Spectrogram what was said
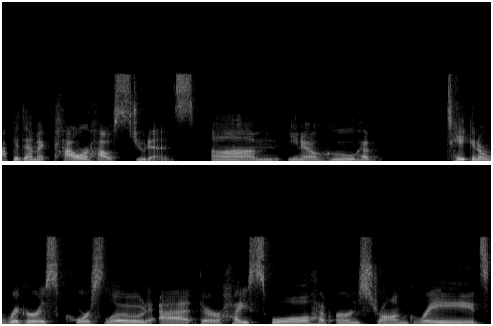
academic powerhouse students, um, you know, who have taken a rigorous course load at their high school, have earned strong grades,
